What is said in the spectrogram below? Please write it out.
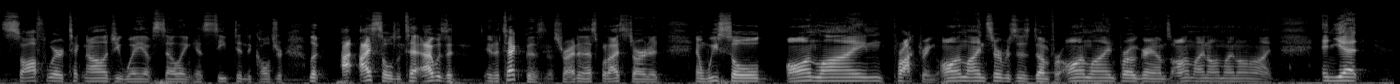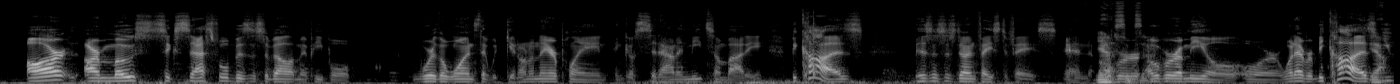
software technology way of selling has seeped into culture. Look, I, I sold a tech. I was a in a tech business, right? And that's what I started. And we sold online proctoring, online services done for online programs, online, online, online. And yet, our our most successful business development people were the ones that would get on an airplane and go sit down and meet somebody because business is done face to face and Yes, over exactly. over a meal or whatever because Yeah. you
